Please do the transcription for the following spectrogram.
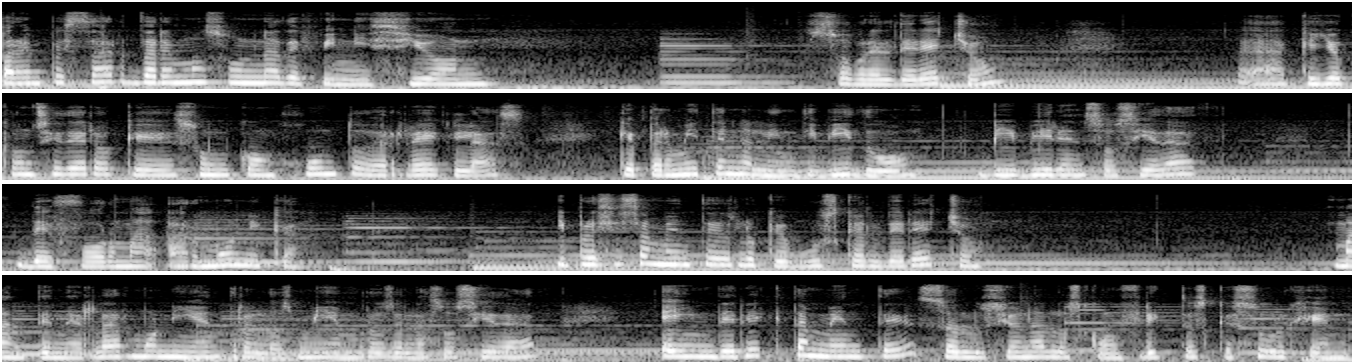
Para empezar, daremos una definición sobre el derecho que yo considero que es un conjunto de reglas que permiten al individuo vivir en sociedad de forma armónica. Y precisamente es lo que busca el derecho, mantener la armonía entre los miembros de la sociedad e indirectamente soluciona los conflictos que surgen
